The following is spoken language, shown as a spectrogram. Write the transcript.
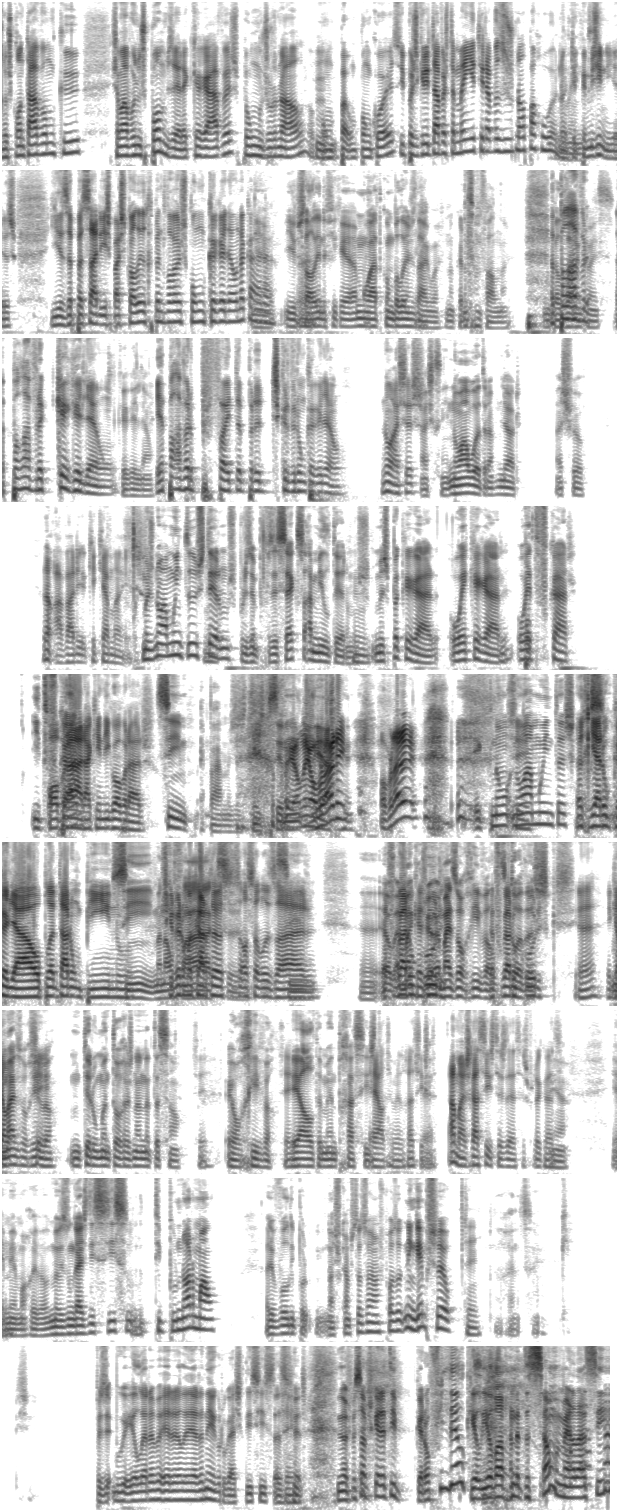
eles contavam-me que chamavam-lhe os pomos, era cagavas para um jornal ou para um, pa- para um coisa e depois gritavas também e atiravas o jornal para a rua. Não é? Tipo, imagina, ias, ias a passar, ias para a escola e de repente levavas com um cagalhão na cara. Yeah. E o pessoal ainda fica amoado com balões de água no carnaval, não é? Nunca A palavra, a palavra cagalhão Cagalhão. é a palavra perfeita para descrever um cagalhão. Não achas? Acho que sim. Não há outra, melhor. Acho eu. Não, há vários. O que é que há mais? Mas não há Hum. muitos termos. Por exemplo, fazer sexo há mil termos. Mas para cagar, ou é cagar, ou é defecar. E defecar... Obrar, há quem diga obrar. Sim. Epá, mas isto tem que ser... Ele um... é obrar? Obrar? É que não, Sim. não há muitas... Arriar o calhau, plantar um pino, Sim, escrever um uma carta ao Salazar. sim. É, Afogar é, o mais- é mais horrível Afogar o. Kursk. É? É mais horrível. Meter o Mantorras na natação. Sim, sim. É horrível. Sim. É altamente racista. É altamente racista. Há mais racistas dessas, por acaso. É, é mesmo horrível. Uma vez um gajo disse isso, tipo, normal. Olha, eu vou ali por. Nós ficámos todos a olhar uns para os outros. Ninguém percebeu. Sim. Pois ele era, era, era negro, o gajo que disse isso, estás a ver? E nós pensávamos que era tipo, que era o filho dele, que ele ia lá para a natação, uma merda assim.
